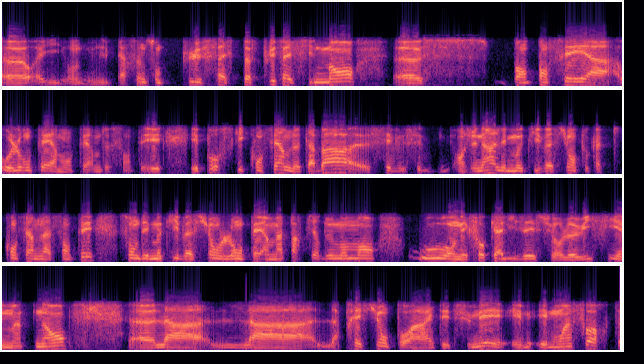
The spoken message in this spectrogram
euh, les personnes sont plus peuvent plus facilement euh, penser à, au long terme en termes de santé. Et, pour ce qui concerne le tabac, euh, c'est en général les motivations, en tout cas qui concernent la santé, sont des motivations long terme. À partir du moment où on est focalisé sur le ici et maintenant, euh, la, la, la, pression pour arrêter de fumer est, est moins forte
